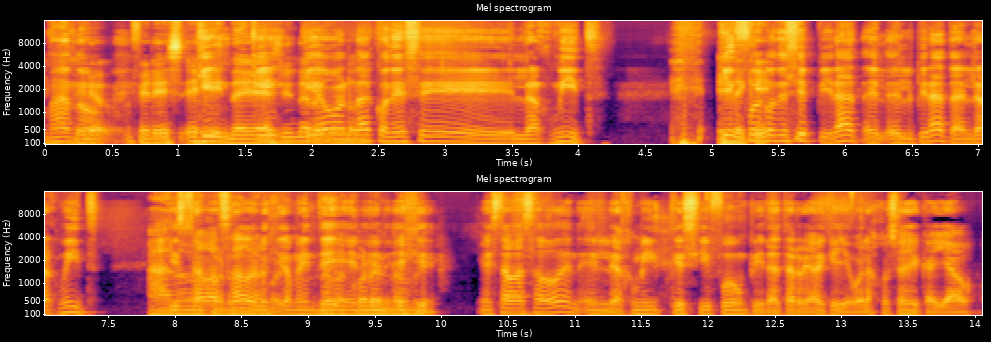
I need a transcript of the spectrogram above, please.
Mano. Pero, pero es, es ¿Qué, linda, qué- es linda qué recuerdo. onda con ese Lermit? ¿Qué ¿Ese fue qué? con ese pirata, el, el pirata, el Lermit? Ah, que no está basado, lógicamente, en- el está basado en, en Lermit, que sí fue un pirata real que llevó las cosas de Callao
